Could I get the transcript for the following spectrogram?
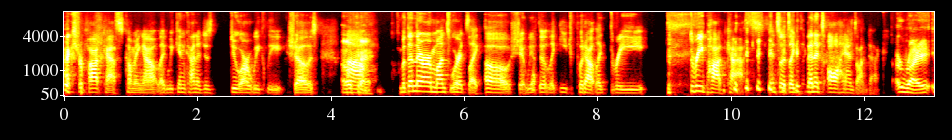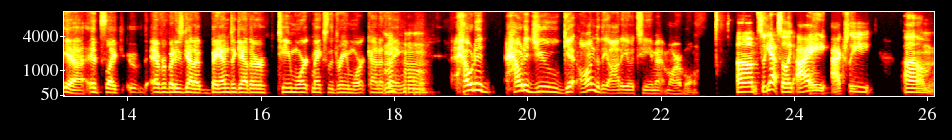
extra podcasts coming out like we can kind of just do our weekly shows okay. um, but then there are months where it's like oh shit we have to like each put out like three three podcasts. and so it's like then it's all hands on deck. Right. Yeah. It's like everybody's got to band together. Teamwork makes the dream work kind of thing. Mm-hmm. How did how did you get onto the audio team at Marvel? Um so yeah, so like I actually um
